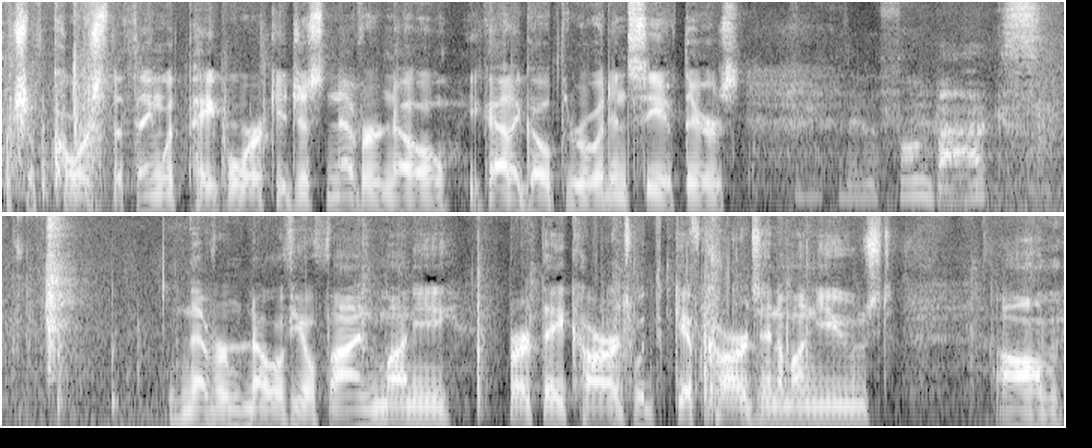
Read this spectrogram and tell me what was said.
Which, of course, the thing with paperwork, you just never know. You got to go through it and see if there's, There's a phone box. never know if you'll find money, birthday cards with gift cards in them unused. Um,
